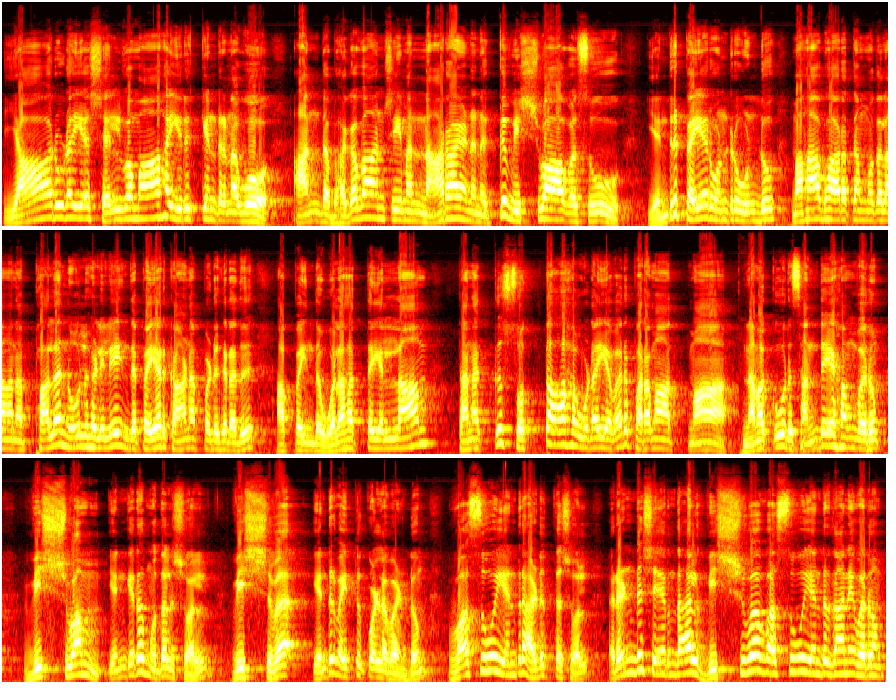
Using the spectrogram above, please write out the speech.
யாருடைய செல்வமாக இருக்கின்றனவோ அந்த பகவான் ஸ்ரீமன் நாராயணனுக்கு விஸ்வாவசு என்று பெயர் ஒன்று உண்டு. மகாபாரதம் முதலான பல நூல்களிலே இந்த பெயர் காணப்படுகிறது. அப்ப இந்த உலகத்தையெல்லாம் தனக்கு சொத்தாக உடையவர் பரமாத்மா. நமக்கு ஒரு சந்தேகம் வரும். விஸ்வம் என்கிற முதல் சொல் விஸ்வ என்று வைத்துக் கொள்ள வேண்டும். வசு என்று அடுத்த சொல். ரெண்டு சேர்ந்தால் விஸ்வ வசு என்று தானே வரும்.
